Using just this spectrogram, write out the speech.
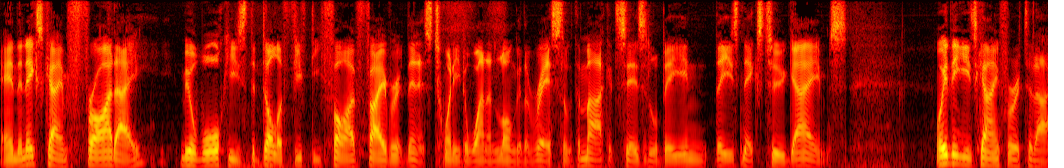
and the next game Friday, Milwaukee's the dollar fifty five favourite. Then it's twenty to one and longer the rest. Look, the market says it'll be in these next two games. What do you think he's going for it today?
